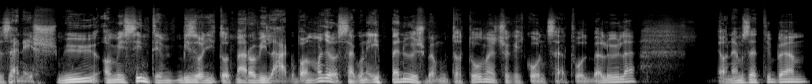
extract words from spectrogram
zenés mű, ami szintén bizonyított már a világban. Magyarországon éppen ősbemutató, mert csak egy koncert volt belőle a Nemzetiben,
